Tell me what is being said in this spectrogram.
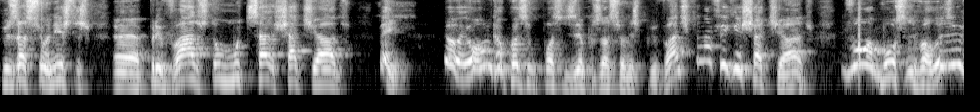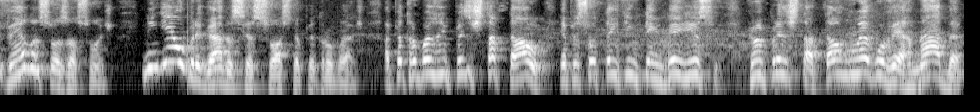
que os acionistas é, privados estão muito chateados. Bem, eu, eu, a única coisa que posso dizer para os acionistas privados é que não fiquem chateados. Vão à Bolsa de Valores e vendam as suas ações. Ninguém é obrigado a ser sócio da Petrobras. A Petrobras é uma empresa estatal e a pessoa tem que entender isso, que uma empresa estatal não é governada,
